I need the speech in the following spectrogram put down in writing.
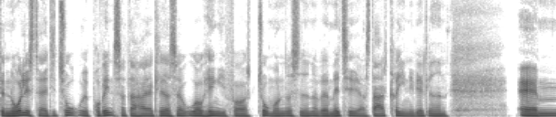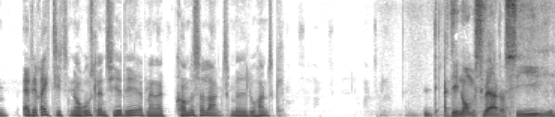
den nordligste af de to øh, provinser, der har erklæret sig uafhængige for to måneder siden og været med til at starte krigen i virkeligheden. Øhm, er det rigtigt, når Rusland siger det, at man er kommet så langt med Luhansk? Altså, det er enormt svært at sige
